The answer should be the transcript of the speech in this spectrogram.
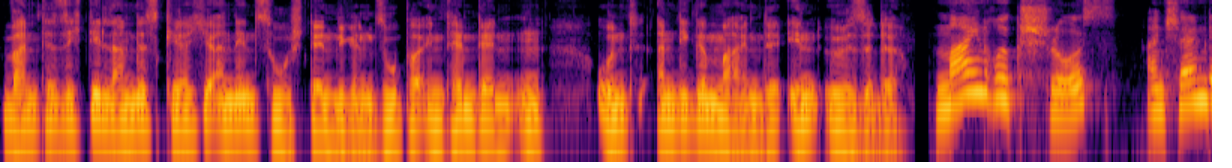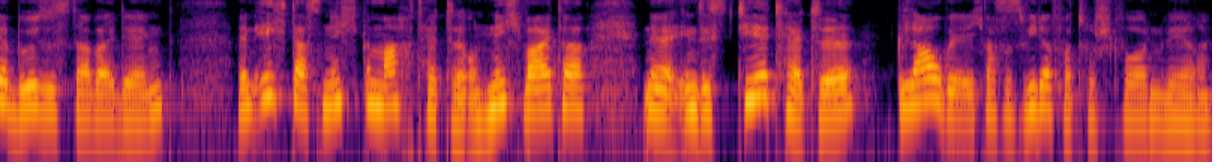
wandte sich die Landeskirche an den zuständigen Superintendenten und an die Gemeinde in Ösede. Mein Rückschluss, ein Schelm, der Böses dabei denkt, wenn ich das nicht gemacht hätte und nicht weiter ne, insistiert hätte, glaube ich, dass es wieder vertuscht worden wäre.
